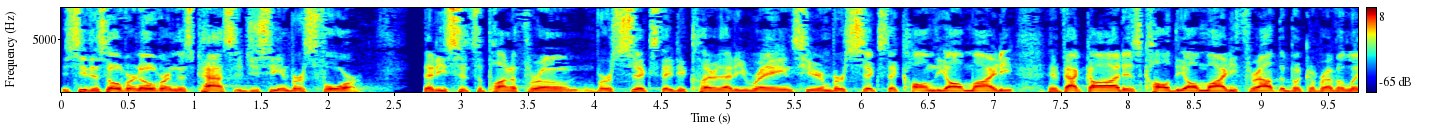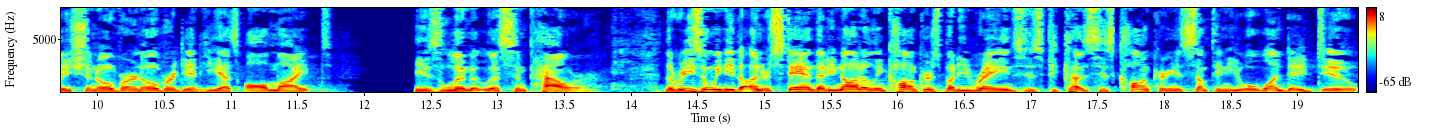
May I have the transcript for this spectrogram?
You see this over and over in this passage. You see in verse 4 that he sits upon a throne. Verse 6, they declare that he reigns. Here in verse 6, they call him the Almighty. In fact, God is called the Almighty throughout the book of Revelation over and over again. He has all might, he is limitless in power the reason we need to understand that he not only conquers, but he reigns is because his conquering is something he will one day do,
